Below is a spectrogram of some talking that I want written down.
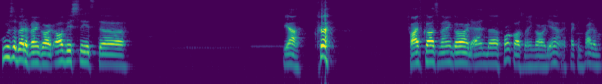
Who's a better Vanguard? Obviously, it's the yeah five cost Vanguard and the four cost Vanguard. Yeah, if I can find them.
